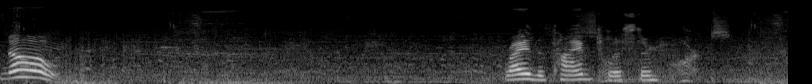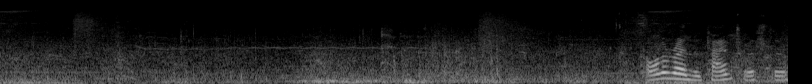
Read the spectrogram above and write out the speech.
no. Ride the time twister. Arms. I want to ride the time twister.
